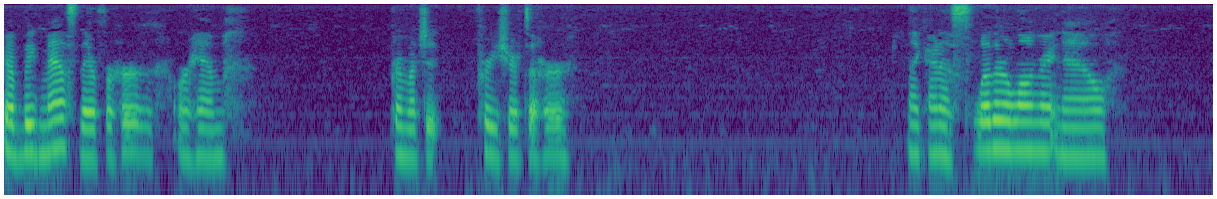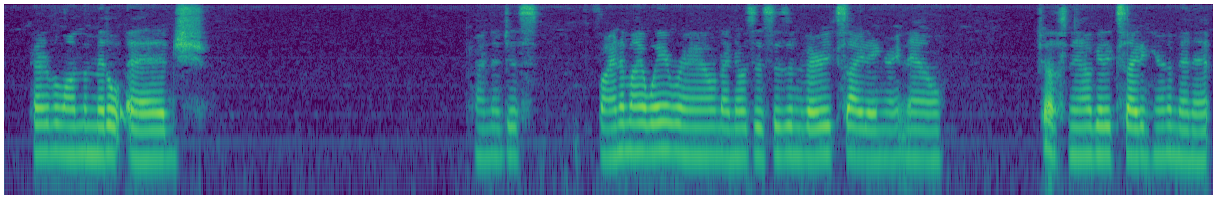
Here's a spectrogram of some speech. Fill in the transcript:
Got a big mass there for her or him. Pretty much it. Pretty sure it's a her. I kind of slither along right now, kind of along the middle edge, kind of just finding my way around. I know this isn't very exciting right now. Me, I'll get exciting here in a minute.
